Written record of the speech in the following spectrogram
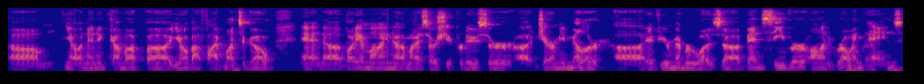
Um, you know, and then it come up uh, you know about five months ago, and uh, a buddy of mine, uh, my associate producer uh, Jeremy Miller, uh, if you remember, was uh, Ben Seaver on Growing okay. Pains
